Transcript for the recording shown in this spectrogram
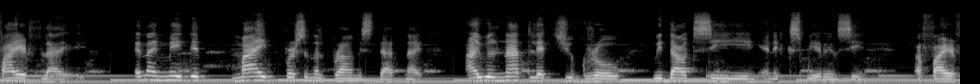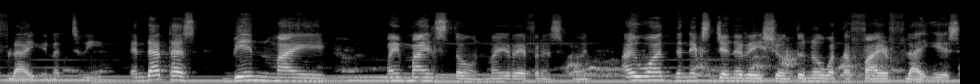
firefly. And I made it my personal promise that night. I will not let you grow without seeing and experiencing a firefly in a tree. And that has been my my milestone, my reference point. I want the next generation to know what a firefly is.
